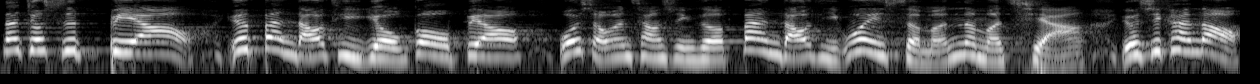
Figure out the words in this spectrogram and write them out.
那就是飙，因为半导体有够飙。我想问昌兴哥，半导体为什么那么强？尤其看到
